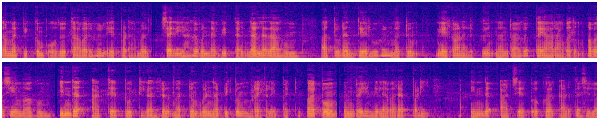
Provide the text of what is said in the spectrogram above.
சமர்ப்பிக்கும் போது தவறுகள் ஏற்படாமல் சரியாக விண்ணப்பித்தல் நல்லதாகும். அத்துடன் தேர்வுகள் மற்றும் நேர்காணலுக்கு நன்றாக தயாராவதும் அவசியமாகும். இந்த ஆட்சேர்ப்பு திகதிகள் மற்றும் விண்ணப்பிக்கும் முறைகளை பற்றி பார்ப்போம். இன்றைய நிலவரப்படி இந்த ஆட்சேர்ப்புகள் அடுத்த சில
